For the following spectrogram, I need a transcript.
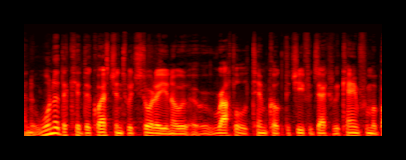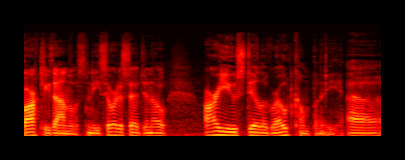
And one of the the questions which sort of you know rattled Tim Cook, the chief executive, came from a Barclays analyst, and he sort of said, you know, are you still a growth company? Uh,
